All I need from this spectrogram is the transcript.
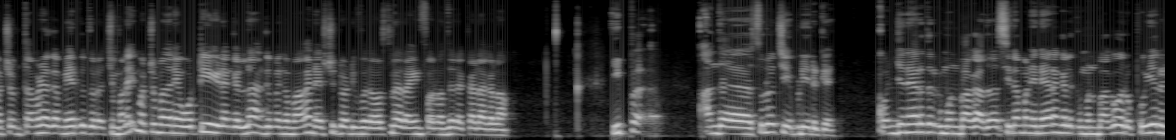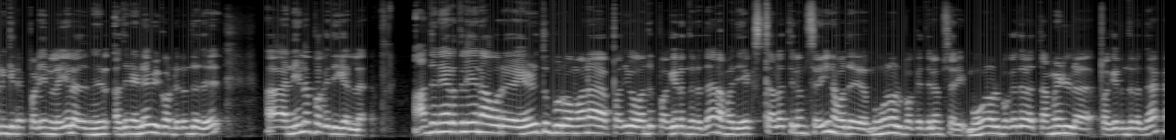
மற்றும் தமிழக மேற்கு தொடர்ச்சி மலை மற்றும் அதனை ஒட்டிய இடங்கள்ல அங்குமிங்கமாக நெக்ஸ்ட் டுவெண்ட்டி ஃபோர் ஹவர்ஸ்ல ரெயின்ஃபால் வந்து ரெக்கார்ட் ஆகலாம். இப்ப அந்த சுழற்சி எப்படி இருக்கு? கொஞ்ச நேரத்திற்கு முன்பாக அதாவது சில மணி நேரங்களுக்கு முன்பாக ஒரு புயல் என்கிற படிநிலையில் அது அது நிலவி கொண்டிருந்தது நிலப்பகுதிகளில். அந்த நேரத்திலேயே நான் ஒரு எழுத்துப்பூர்வமான பதிவை வந்து பகிர்ந்திருந்தேன். நமது எக்ஸ் தளத்திலும் சரி நமது முகநூல் பக்கத்திலும் சரி முகநூல் பக்கத்தில் தமிழில் பகிர்ந்திருந்தேன்.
